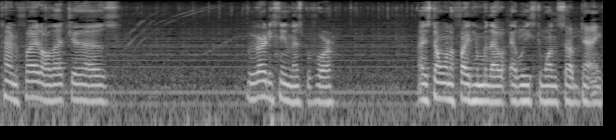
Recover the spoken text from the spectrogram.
time to fight, all that jazz. We've already seen this before. I just don't want to fight him without at least one sub-tank.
